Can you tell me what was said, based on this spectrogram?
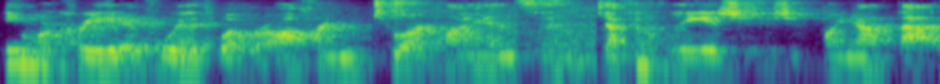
be more creative with what we're offering to our clients. And definitely, as you, as you point out, that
